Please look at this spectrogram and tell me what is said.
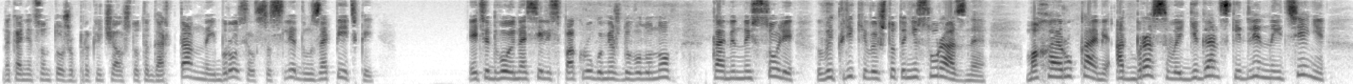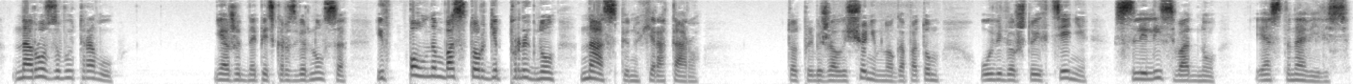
Наконец он тоже прокричал что-то гортанное и бросился следом за Петькой — эти двое носились по кругу между валунов каменной соли, выкрикивая что-то несуразное, махая руками, отбрасывая гигантские длинные тени на розовую траву. Неожиданно Петька развернулся и в полном восторге прыгнул на спину Хиротару. Тот прибежал еще немного, а потом увидел, что их тени слились в одну и остановились.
